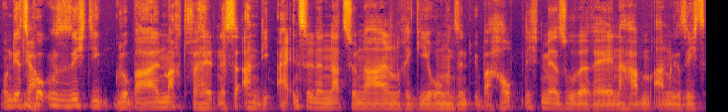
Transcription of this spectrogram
Und jetzt ja. gucken Sie sich die globalen Machtverhältnisse an. Die einzelnen nationalen Regierungen sind überhaupt nicht mehr souverän, haben angesichts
